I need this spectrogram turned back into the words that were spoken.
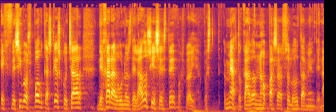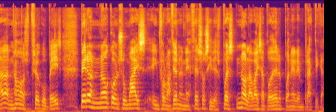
excesivos podcasts que escuchar, dejar algunos de lado. Si es este, pues oye, pues me ha tocado, no pasa absolutamente nada, no os preocupéis, pero no consumáis información en exceso si después no la vais a poder poner en práctica.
